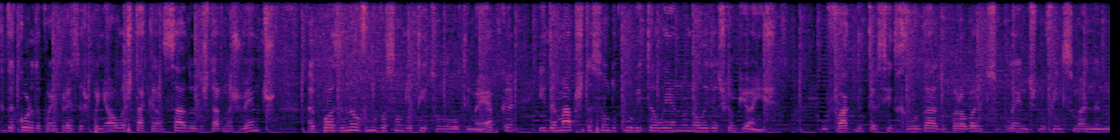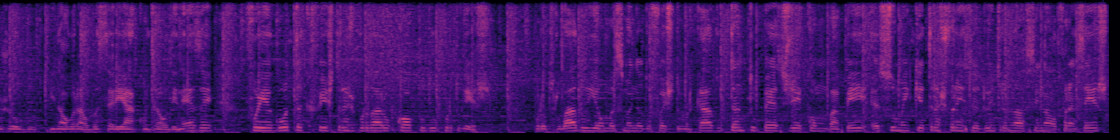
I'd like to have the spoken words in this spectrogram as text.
que, de acordo com a imprensa espanhola, está cansado de estar nos Juventus após a não renovação do título na última época e da má prestação do clube italiano na Liga dos Campeões. O facto de ter sido relegado para o banco de suplentes no fim de semana no jogo inaugural da Série A contra a Udinese foi a gota que fez transbordar o copo do português. Por outro lado, e a uma semana do fecho do mercado, tanto o PSG como o Mbappé assumem que a transferência do internacional francês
